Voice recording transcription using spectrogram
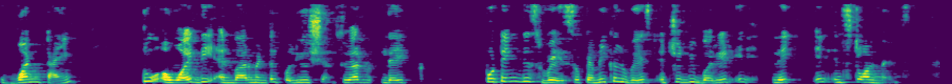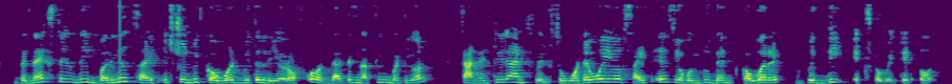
one time to avoid the environmental pollution. So you are like putting this waste, so chemical waste, it should be buried in like in installments. The next is the burial site, it should be covered with a layer of earth. That is nothing but your sanitary landfill. So whatever your site is, you're going to then cover it with the excavated earth.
